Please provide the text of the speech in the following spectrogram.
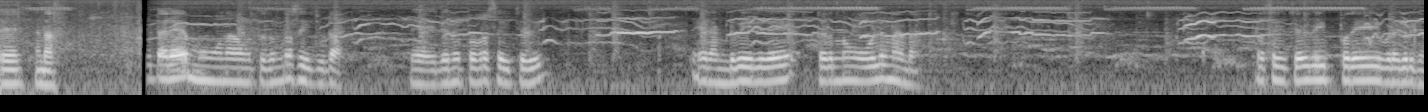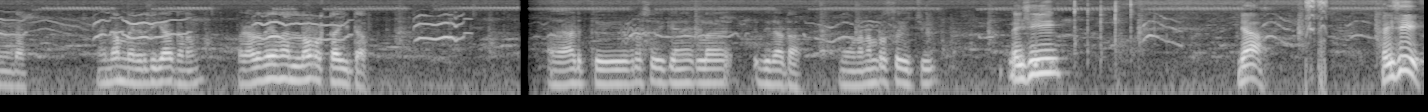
ഏ കണ്ടാ? കൂട്ടുകാരെ മൂന്നാമത്തതും പ്രസവിച്ചു കേട്ടാ ഏ ഇതിന് ഇപ്പോൾ പ്രസവിച്ചത് രണ്ട് പേര് കിടന്ന് ഓലിടണണ്ട പ്രസവിച്ചത് ഇപ്പോൾ ദേ ഇവിടെ കിടക്കുന്നുണ്ടാ. അതിന്റെ അമ്മേന്റെ അടുത്തേക്ക് ആക്കണം. ഒരാൾ ദേ നല്ല ഉറക്കായിട്ടാ. അടുത്ത് പ്രസവിക്കാനായിട്ടുള്ള ഇതിലാട്ടാ. മൂന്നെണ്ണം പ്രസവിച്ചു. ലൈസി യാ. ലൈസി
